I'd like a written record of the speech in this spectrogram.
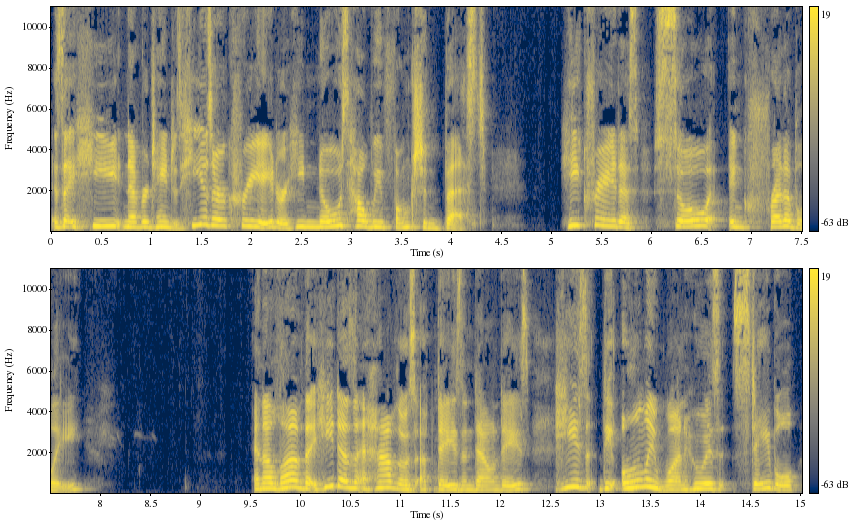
is that He never changes. He is our creator, He knows how we function best. He created us so incredibly. And I love that he doesn't have those up days and down days. He's the only one who is stable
